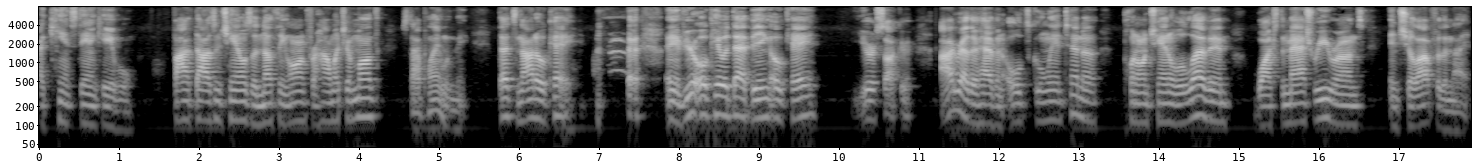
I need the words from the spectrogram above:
I can't stand cable. 5,000 channels of nothing on for how much a month? Stop playing with me. That's not okay. and if you're okay with that being okay, you're a sucker. I'd rather have an old school antenna, put on channel 11, watch the MASH reruns, and chill out for the night.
